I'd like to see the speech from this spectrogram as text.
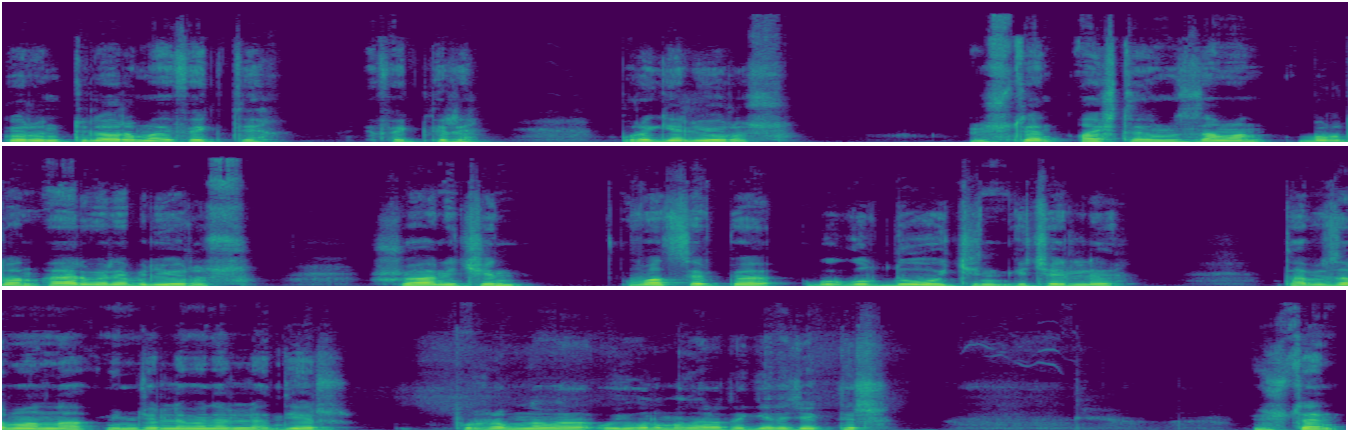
görüntülü arama efekti efektleri. Buraya geliyoruz. Üstten açtığımız zaman buradan ayar verebiliyoruz. Şu an için WhatsApp ve Google Duo için geçerli. Tabi zamanla güncellemelerle diğer programlara, uygulamalara da gelecektir. Üstten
